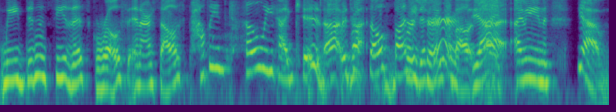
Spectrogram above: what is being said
we didn't see this growth in ourselves probably until we had kids, which is so funny to think about. Yeah, Like, I mean, yeah, we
